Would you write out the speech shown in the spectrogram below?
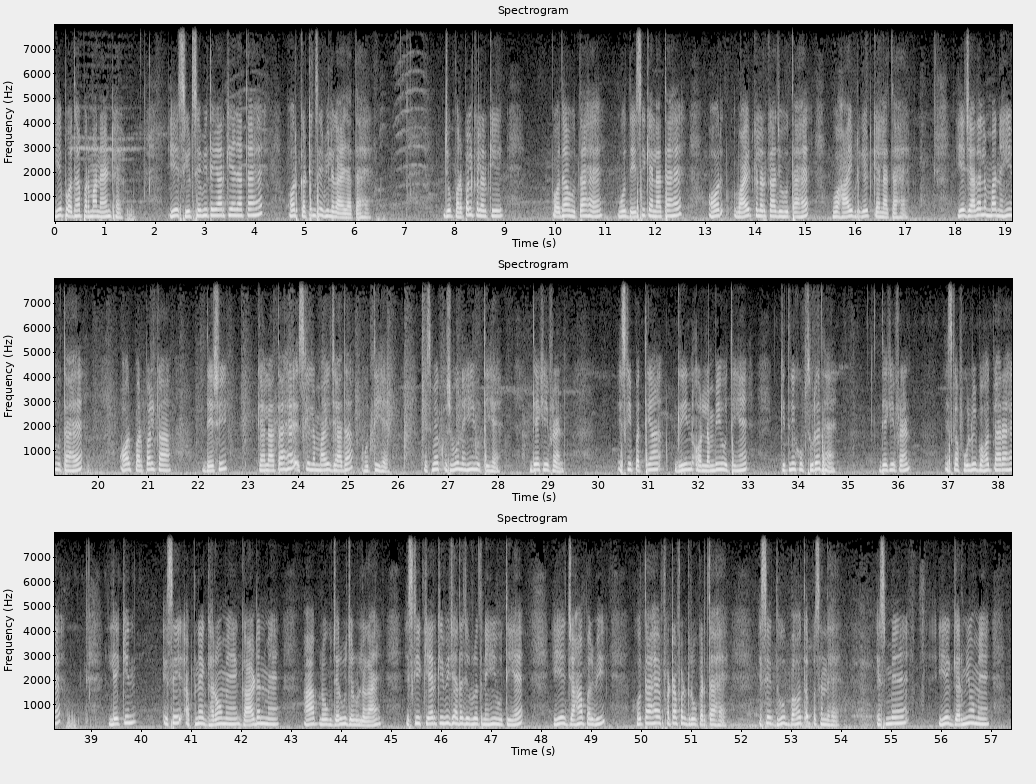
ये पौधा परमानेंट है। ये सीड से भी तैयार किया जाता है और कटिंग से भी लगाया जाता है। जो पर्पल कलर के पौधा होता है, वो देसी कहलाता है और वाइट कलर का जो होता है, वो हाई ब्रिगेड कहलाता है। ये ज़्यादा लंबा नहीं होता है और पर्पल का देशी कहलाता है। इसकी लंबाई ज़्यादा होती है। इसमें खुशबू नहीं होती है। देखिए फ्रेंड इसकी पत्तियाँ ग्रीन और लंबी होती हैं। कितनी खूबसूरत हैं। देखिए फ्रेंड इसका फूल भी बहुत प्यारा है। लेकिन इसे अपने घरों में गार्डन में आप लोग ज़रूर ज़रूर लगाएँ। इसकी केयर की भी ज़्यादा ज़रूरत नहीं होती है। ये जहाँ पर भी होता है, फटाफट ग्रो करता है। इसे धूप बहुत पसंद है। इसमें ये गर्मियों में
